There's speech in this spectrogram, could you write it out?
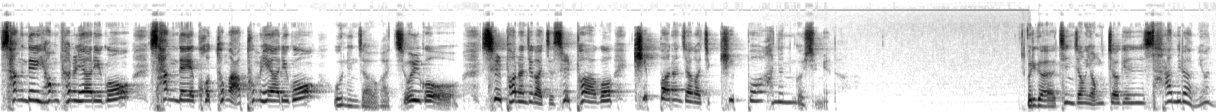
상대의 형편을 헤아리고 상대의 고통 아픔을 헤아리고 우는 자와 같이 울고 슬퍼하는 자와 같이 슬퍼하고 기뻐하는 자와 같이 기뻐하는 것입니다. 우리가 진정 영적인 사람이라면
